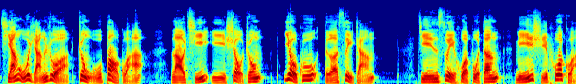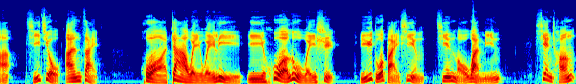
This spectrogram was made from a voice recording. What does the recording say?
强无攘弱，众无暴寡。老其以寿终，幼孤得岁长。今岁货不登，民食颇寡，其救安在？或诈伪为利，以货禄为事，余夺百姓，亲谋万民。县城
